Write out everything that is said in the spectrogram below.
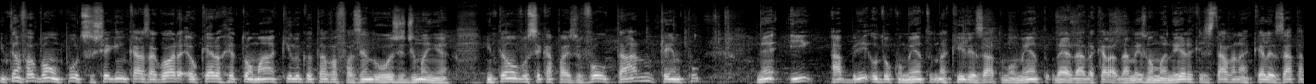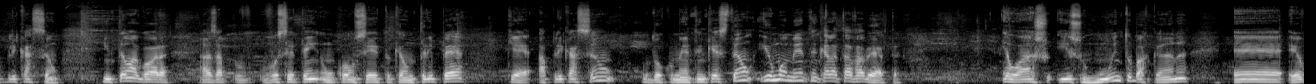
Então fala, bom, putz, cheguei em casa agora, eu quero retomar aquilo que eu estava fazendo hoje de manhã. Então eu vou ser capaz de voltar no tempo né, e abrir o documento naquele exato momento, né, daquela, da mesma maneira que ele estava naquela exata aplicação. Então agora as, você tem um conceito que é um tripé, que é aplicação, o documento em questão e o momento em que ela estava aberta. Eu acho isso muito bacana. É, eu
